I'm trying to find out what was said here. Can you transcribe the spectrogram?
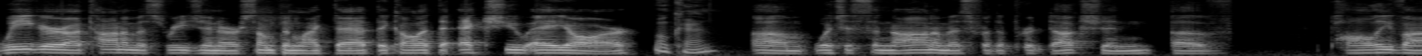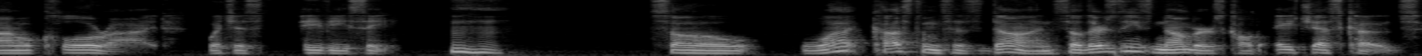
Uyghur Autonomous Region or something like that. They call it the XUAR. Okay. um, which is synonymous for the production of polyvinyl chloride, which is PVC. Mm-hmm. So, what Customs has done, so there's these numbers called HS codes.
